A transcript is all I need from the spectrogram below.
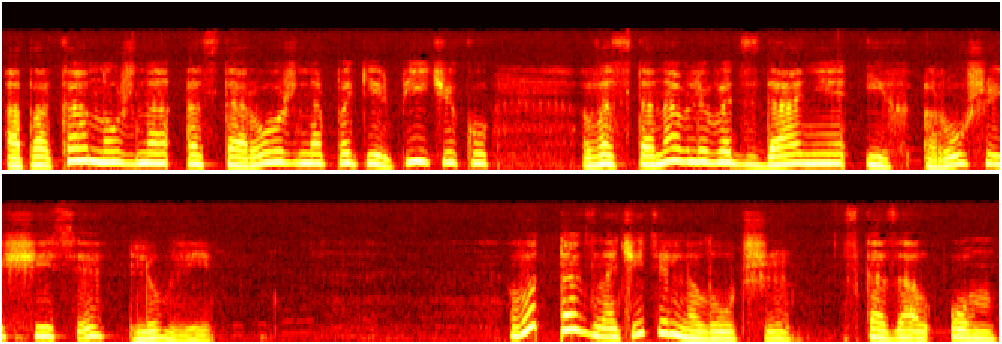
а пока нужно осторожно по кирпичику восстанавливать здание их рушащейся любви. Вот так значительно лучше. — сказал он,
